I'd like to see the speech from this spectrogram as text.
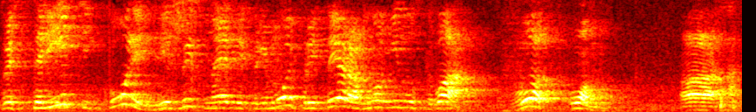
То есть третий корень лежит на этой прямой при t равно минус 2. Вот он. А,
